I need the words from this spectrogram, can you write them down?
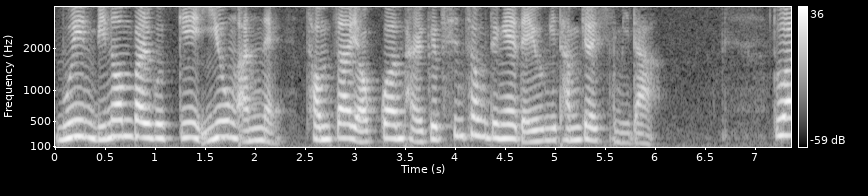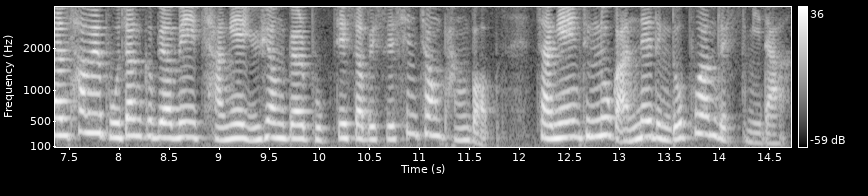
무인 민원 발급기 이용 안내, 점자 여권 발급 신청 등의 내용이 담겨 있습니다. 또한 사회보장급여 및 장애 유형별 복지 서비스 신청 방법, 장애인 등록 안내 등도 포함됐습니다.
